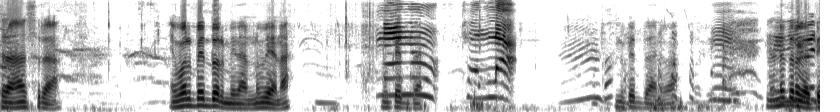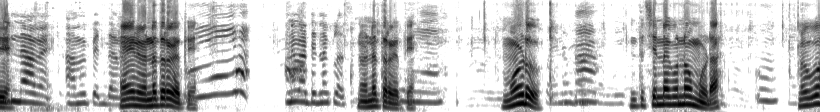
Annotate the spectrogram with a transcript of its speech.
సహస్ర. ఎవరు పెద్దోళ్ళు మీద నువ్వేనా? నువ్వు పెద్ద? నువ్వు పెద్ద అనివా నువ్వు తరగతి? నువ్వు ఎన్నో తరగతి? నువ్వు ఎన్నో తరగతి? మూడు? ఇంత చిన్నగా ఉన్నావు మూడా? నువ్వు?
